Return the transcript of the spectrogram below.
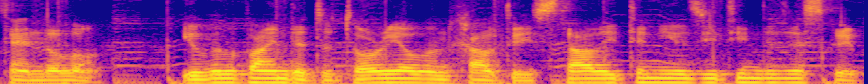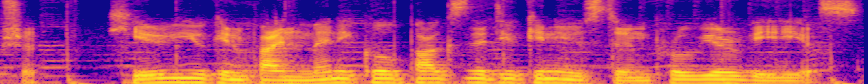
standalone. You will find a tutorial on how to install it and use it in the description. Here you can find many cool packs that you can use to improve your videos.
